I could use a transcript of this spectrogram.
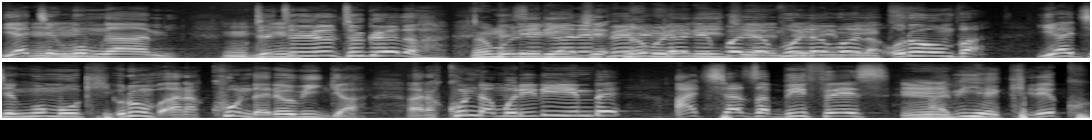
yaje nk'umwami. Together together. No muri ipiri no muri remix. urumva? Yaje nk'umuki. Urumva arakunda rero bijya arakunda muririmbe acaza bface Mm. abihekereko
